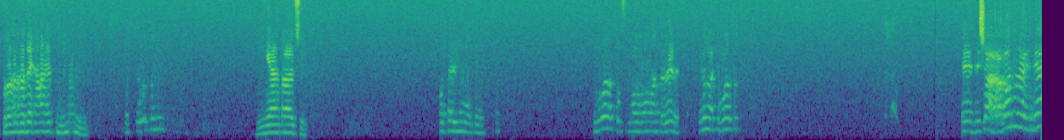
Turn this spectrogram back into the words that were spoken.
ಹುಡುಗರ ಜೊತೆ ಕಾಣಬೇಕು ಹಿಂಗೆ ಅಂತ ಆಚಿ ಏ, ದಿಶಾ ಆರಾಮ ಇದೆ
